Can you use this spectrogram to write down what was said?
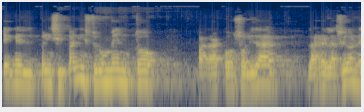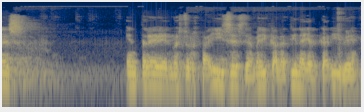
en el principal instrumento para consolidar las relaciones entre nuestros países de América Latina y el Caribe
